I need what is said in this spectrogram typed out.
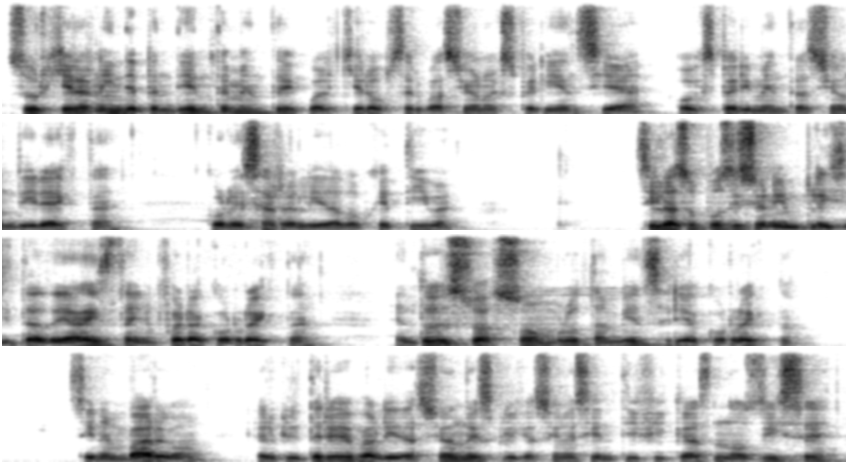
surgieran independientemente de cualquier observación o experiencia o experimentación directa con esa realidad objetiva. Si la suposición implícita de Einstein fuera correcta, entonces su asombro también sería correcto. Sin embargo, el criterio de validación de explicaciones científicas nos dice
